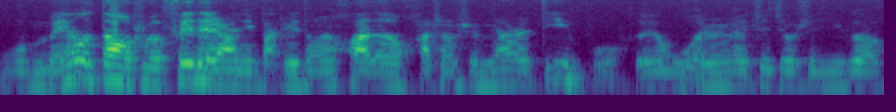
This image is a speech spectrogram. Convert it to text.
我没有到说非得让你把这东西画的画成什么样的地步，所以我认为这就是一个，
